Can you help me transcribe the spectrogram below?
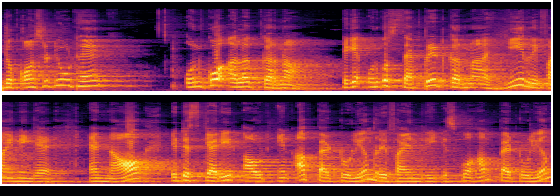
जो कॉन्स्टिट्यूट हैं, उनको अलग करना। ठीक है? उनको सेपरेट करना ही रिफाइनिंग है। And now it is carried out in a petroleum refinery इसको हम पेट्रोलियम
